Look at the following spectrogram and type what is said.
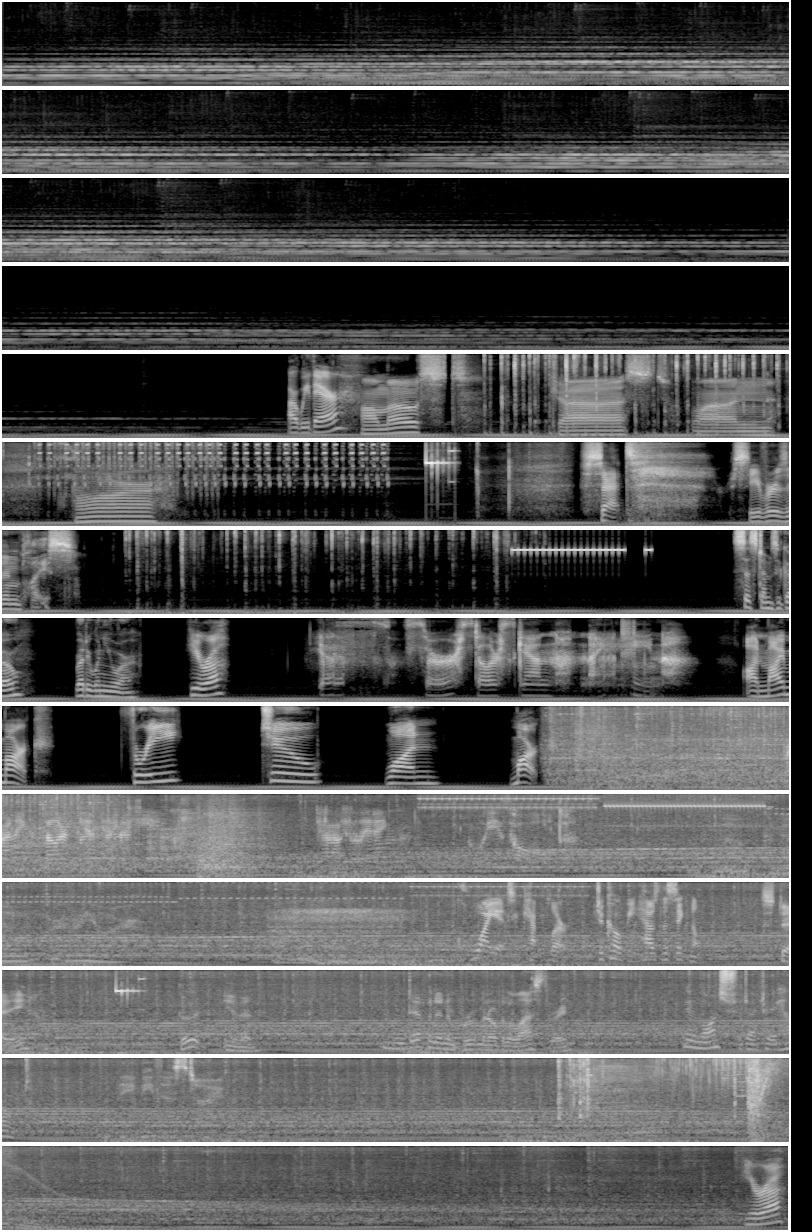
Are we there? Almost. Just one more. Set. Receivers in place. Systems a go. Ready when you are. Hera? Yes, sir. Stellar scan 19. On my mark. Three, two, one, mark. Running stellar scan 19. Calculating. Please hold. Come on. Wherever you are. Quiet, Kepler. Jacoby, how's the signal? Steady. Good, even. Definite improvement over the last three. New launch trajectory helped. Maybe this time. Hera?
